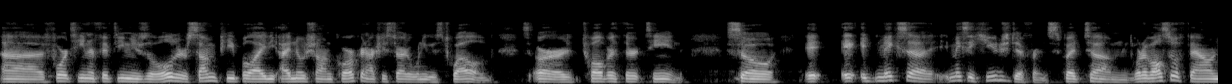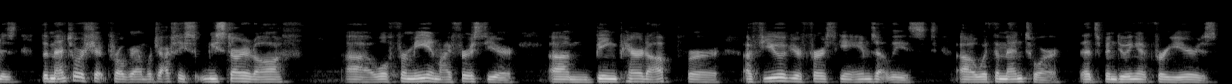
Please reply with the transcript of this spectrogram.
Uh, 14 or 15 years old, or some people, I, I know Sean Corcoran actually started when he was 12, or 12 or 13. So it, it, it makes a it makes a huge difference. But um, what I've also found is the mentorship program, which actually we started off, uh, well, for me in my first year, um, being paired up for a few of your first games at least uh, with a mentor that's been doing it for years.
